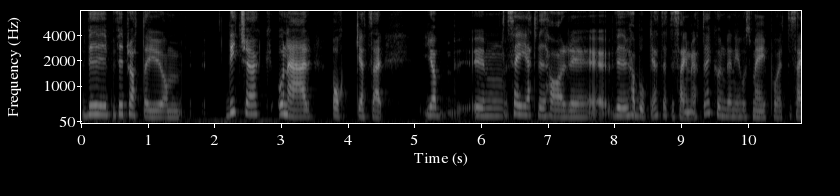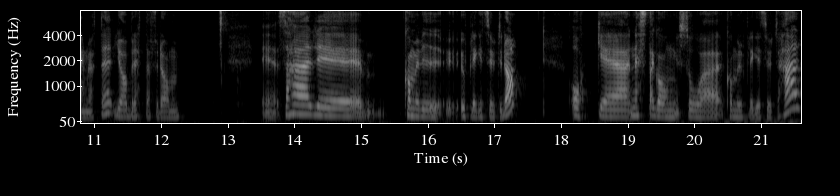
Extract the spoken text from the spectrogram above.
vi, vi pratar ju om ditt kök och när och att så här, jag ehm, um, säger att vi har, uh, vi har bokat ett designmöte. Kunden är hos mig på ett designmöte. Jag berättar för dem uh, så här uh, kommer vi upplägget se ut idag. Och eh, nästa gång så kommer upplägget se ut så här.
